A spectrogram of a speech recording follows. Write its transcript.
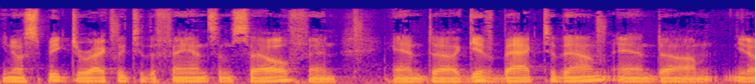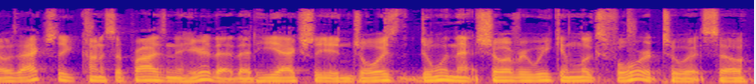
you know speak directly to the fans himself and and uh, give back to them. And um, you know, it was actually kind of surprising to hear that that he actually enjoys doing that show every week and looks forward to it. So.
